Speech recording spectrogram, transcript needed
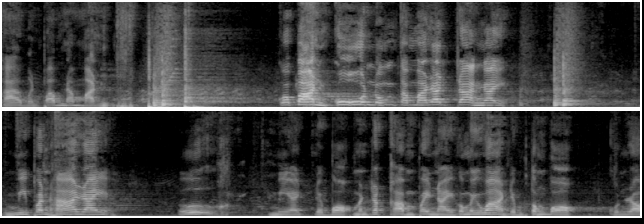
คาเหมือนปั๊มน้ำมัน ก็บ้านกูหนุ่มธรรมรัตจ้างไง มีปัญหาอะไร เออเมียจะบอกมันจะคำไปไหนก็ไม่ว่าแต่ต้องบอกคนเรา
